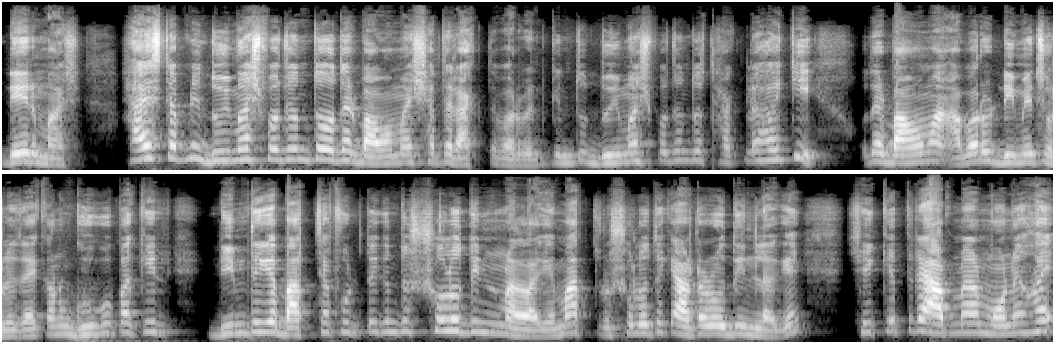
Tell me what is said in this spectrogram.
দেড় মাস। হায়েস্ট আপনি দুই মাস পর্যন্ত ওদের বাবা মায়ের সাথে রাখতে পারবেন। কিন্তু দুই মাস পর্যন্ত থাকলে হয় কি, ওদের বাবা মা আবারও ডিমে চলে যায়। কারণ ঘুঘু পাখির ডিম থেকে বাচ্চা ফুটতে কিন্তু ষোলো দিন লাগে, মাত্র ষোলো থেকে আঠারো দিন লাগে। সেই ক্ষেত্রে আপনার মনে হয়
